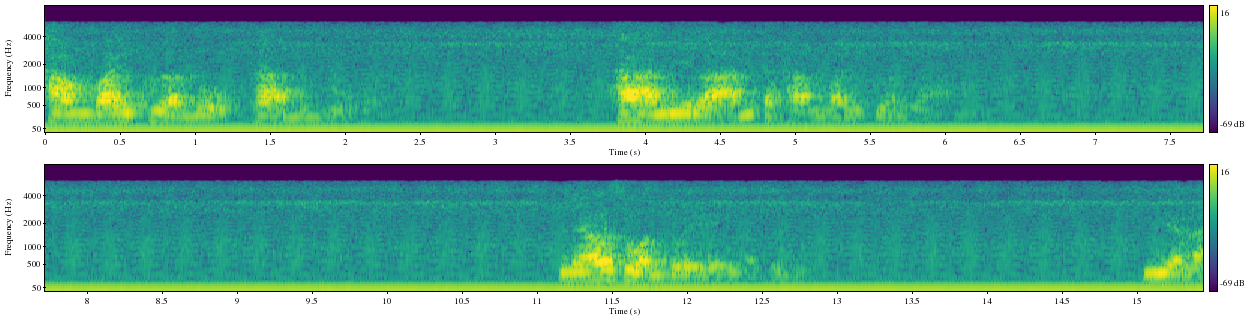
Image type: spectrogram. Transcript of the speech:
ทำไว้เพื่อลูกถ้ามีลูก ถ้ามีหลานจะทำไว้เพื่อหลาน แล้วส่วนตัวเองเนี่ยมีอะไร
